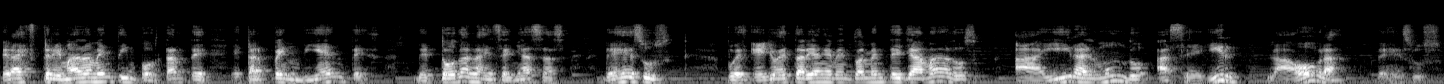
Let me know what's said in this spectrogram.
era extremadamente importante estar pendientes de todas las enseñanzas de Jesús, pues ellos estarían eventualmente llamados a ir al mundo a seguir la obra de Jesús.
